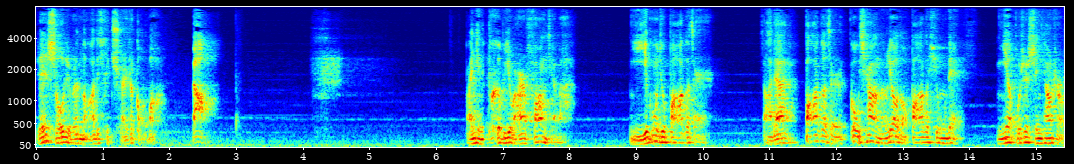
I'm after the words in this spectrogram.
人手里边拿的可全是镐把破逼玩意儿放下吧。你一共就八个子儿，咋的？八个子儿够呛能撂倒八个兄弟，你也不是神枪手。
